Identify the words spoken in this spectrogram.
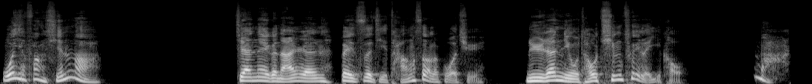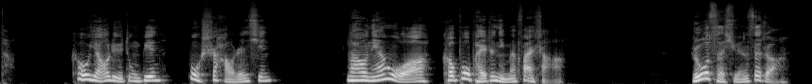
我也放心了。”见那个男人被自己搪塞了过去。女人扭头轻啐了一口：“妈的，狗咬吕洞宾，不识好人心！老娘我可不陪着你们犯傻。”如此寻思着，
